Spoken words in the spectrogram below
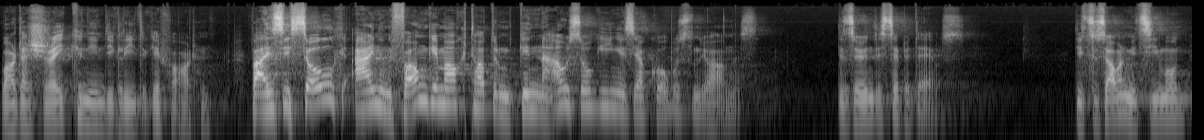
war der Schrecken in die Glieder gefahren, weil sie solch einen Fang gemacht hatten und genau so ging es Jakobus und Johannes, den Söhnen des Zebedäus, die zusammen mit Simon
